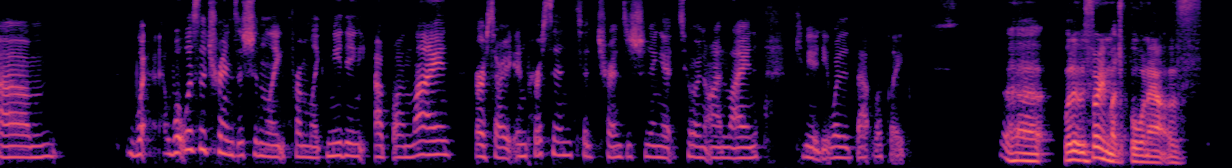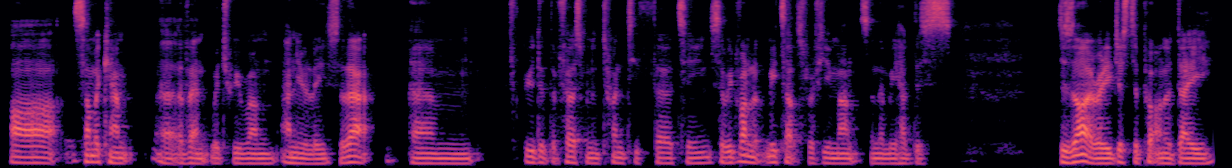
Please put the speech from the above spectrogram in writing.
Um, what what was the transition like from like meeting up online or sorry in person to transitioning it to an online community? What did that look like? Uh, well, it was very much born out of our summer camp uh, event, which we run annually. So that um, we did the first one in 2013. So we'd run meetups for a few months, and then we had this desire really just to put on a day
